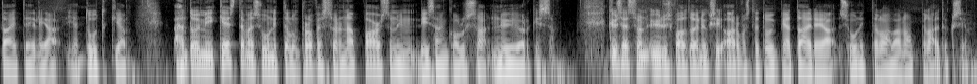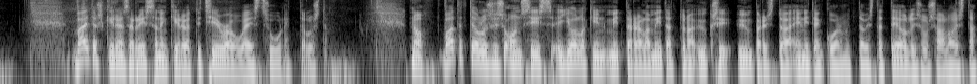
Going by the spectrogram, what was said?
taiteilija ja tutkija. Hän toimii kestävän suunnittelun professorina Parsonin designkoulussa New Yorkissa. Kyseessä on Yhdysvaltojen yksi arvostetuimpia taide- ja suunnittelualan oppilaitoksia. Väitöskirjansa Rissanen kirjoitti Zero Waste-suunnittelusta. No, vaateteollisuus on siis jollakin mittareilla mitattuna yksi ympäristöä eniten kuormittavista teollisuusaloista.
